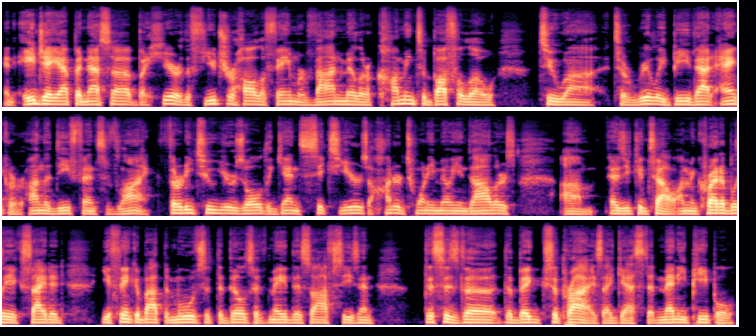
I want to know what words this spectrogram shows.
and AJ Epenesa. But here, the future Hall of Famer Von Miller coming to Buffalo to uh, to really be that anchor on the defensive line. 32 years old, again, six years, 120 million dollars. Um, as you can tell, I'm incredibly excited. You think about the moves that the Bills have made this offseason. This is the the big surprise, I guess, that many people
